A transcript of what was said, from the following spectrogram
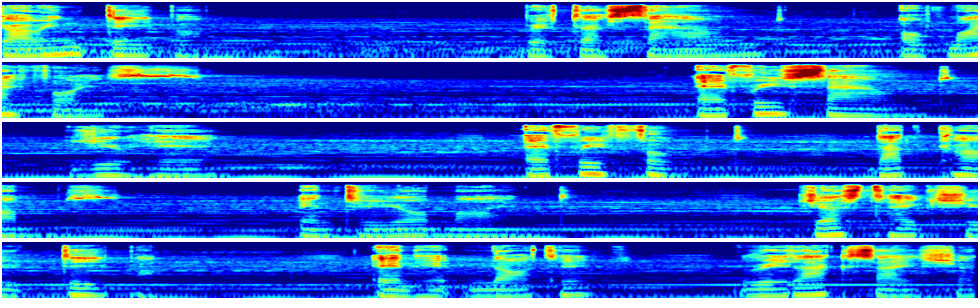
Going deeper with the sound of my voice. Every sound you hear, every thought that comes into your mind just takes you deeper in hypnotic relaxation.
